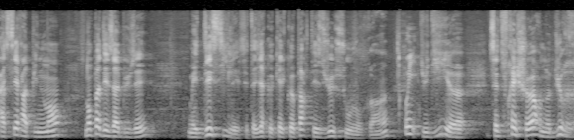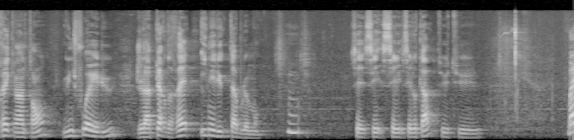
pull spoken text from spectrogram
assez rapidement, non pas désabusé, mais décilé. C'est-à-dire que quelque part, tes yeux s'ouvrent. hein. Oui. Tu dis, cette fraîcheur ne durerait qu'un temps. Une fois élue, je la perdrai inéluctablement. C'est c'est- le cas? Tu, tu... Bah,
